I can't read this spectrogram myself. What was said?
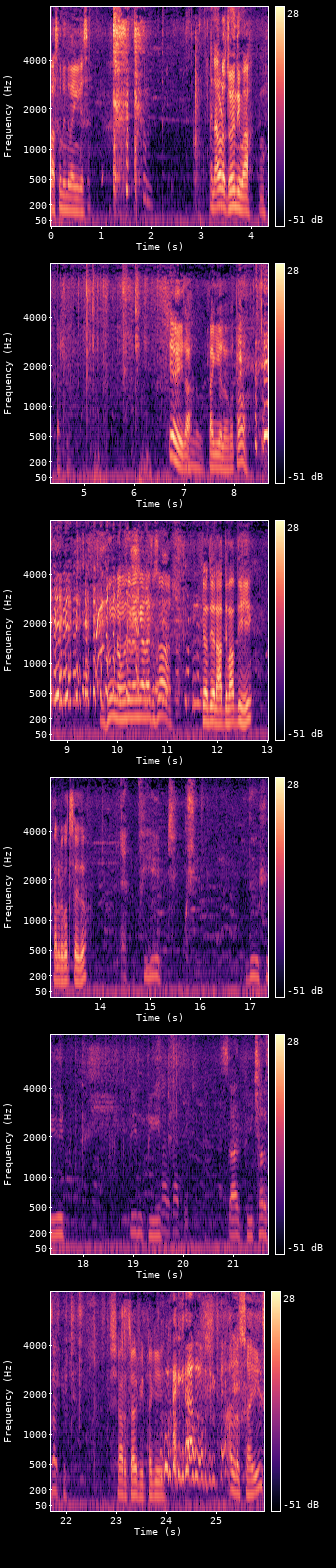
মাঝখান দিন ভেঙে গেছে। না ওটা জয়েন দিমা। এই দা ভেঙে গেল কত? হুং না মধ্যে ভেঙে গেলাই তো সস দিয়ে হাত দিয়ে মাপ দিহি আলুটা কত চাইতো? ফিট দুই ফিট তিন ফিট চার ফিট সাড়ে চার ফিট সাড়ে চার ফিট নাকি? আল্লাহ সাইজ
